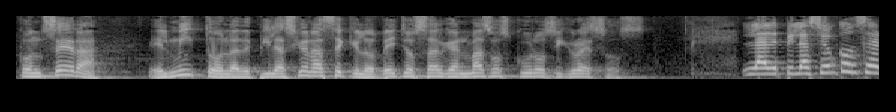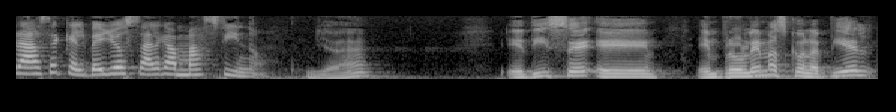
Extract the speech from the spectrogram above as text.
con cera. El mito, la depilación hace que los vellos salgan más oscuros y gruesos. La depilación con cera hace que el vello salga más fino. Ya. Eh, dice, eh, en problemas con la piel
